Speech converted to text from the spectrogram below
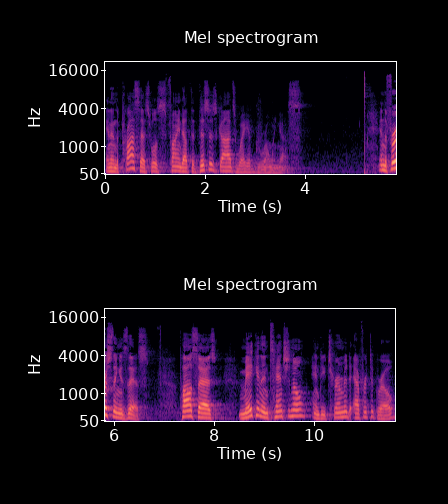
And in the process, we'll find out that this is God's way of growing us. And the first thing is this Paul says, make an intentional and determined effort to grow,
